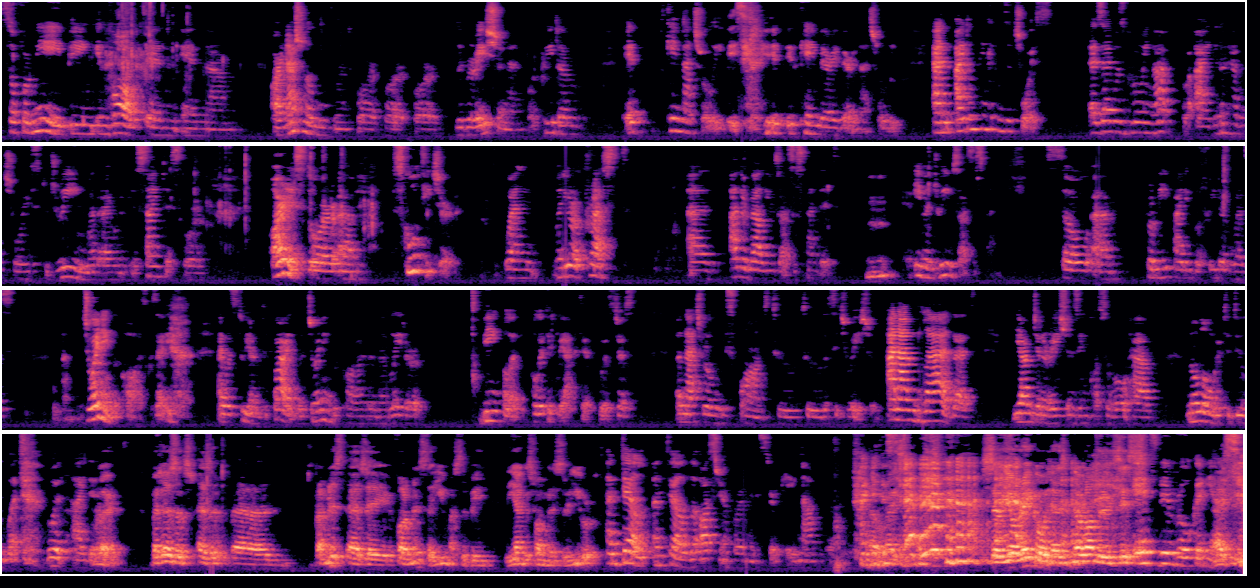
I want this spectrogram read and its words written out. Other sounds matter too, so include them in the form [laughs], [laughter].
So for me, being involved in in um, our national movement for, for for liberation and for freedom, it came naturally. [laughs] Basically, it, it came very very naturally, and I don't think it was a choice. As I was growing up, I didn't have a choice to dream whether I want to be a scientist or artist or um, school teacher. When when you're oppressed, and other values are suspended, hmm even dreams are suspended. So um, for me, fighting for freedom was joining the cause because I [laughs] I was too young to fight, but joining the cause and then later being polit- politically active was just a natural response to, to the situation. And I'm glad that young generations in Kosovo have no longer to do what [laughs] what I did. Right. But as a, as a uh, prime minister, as a foreign minister, you must have been the youngest foreign minister in Europe. Until until the Austrian foreign minister came now, the oh, prime Oh, minister. [laughs] [laughs] So your record has no longer exists. it's been broken, yes.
